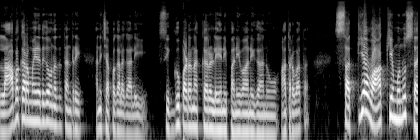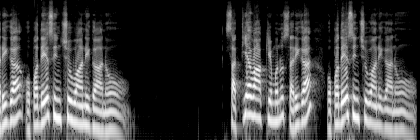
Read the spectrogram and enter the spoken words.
లాభకరమైనదిగా ఉన్నది తండ్రి అని చెప్పగలగాలి. సిగ్గుపడనక్కరలేని పనివానిగాను ఆ తర్వాత సత్యవాక్యమును సరిగా ఉపదేశించువానిగాను. సత్యవాక్యమును సరిగా ఉపదేశించువానిగాను.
